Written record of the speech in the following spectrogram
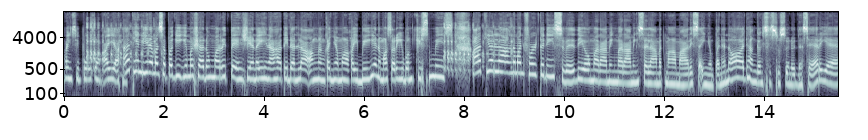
aking si Pusong Ayan. At hindi naman sa pagiging masyadong marites, yan ay hinahatidan laang ng kanyang mga kaibigan ng mga sariwang chismis. At yun lang naman for today's video. Maraming maraming salamat mga mari sa inyong panonood hanggang sa susunod na serye.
